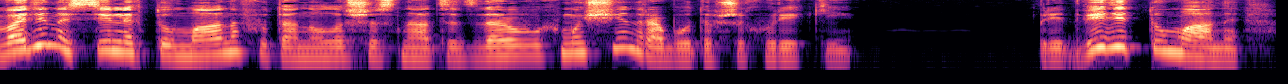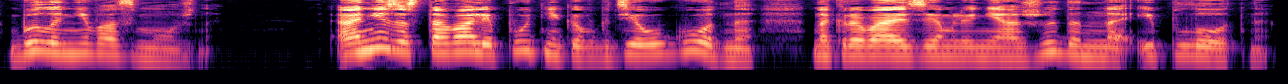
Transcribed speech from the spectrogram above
В один из сильных туманов утонуло 16 здоровых мужчин, работавших у реки. Предвидеть туманы было невозможно. Они заставали путников где угодно, накрывая землю неожиданно и плотно.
